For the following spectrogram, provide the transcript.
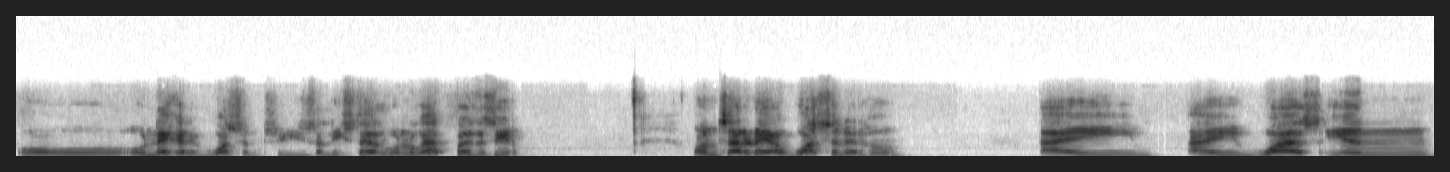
o, o negative, wasn't. Si saliste a algún lugar, puedes decir, on Saturday I wasn't at home. I I was in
